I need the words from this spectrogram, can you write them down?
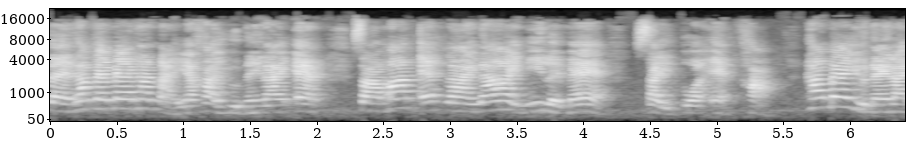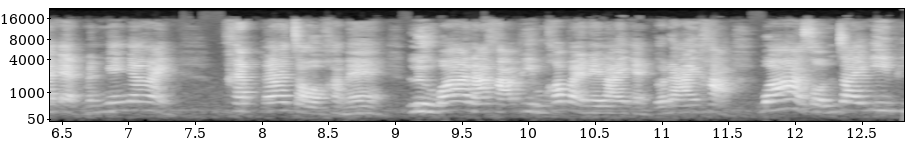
แต่ถ้าแม่แม่ท่านไหนอะค่ะ อยู่ในไลน์แอดสามารถแอดไลน์ได้นี่เลยแม่ ใส่ตัวแอดค่ะ ถ้าแม่อยู่ในไลน์แอดมันง่าย ๆแคปหน้าจอค่ะแม่ หรือว่านะคะพิมพ์เข้าไปในไลน์แอดก็ได้ค่ะ ว่าสนใจ EP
